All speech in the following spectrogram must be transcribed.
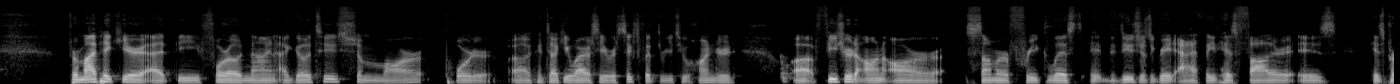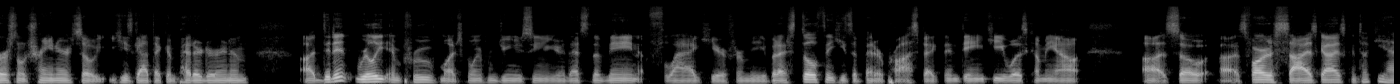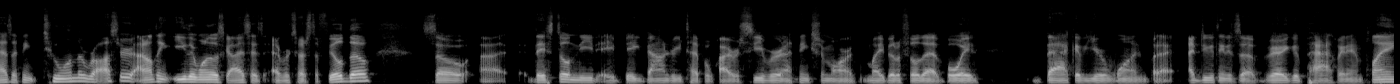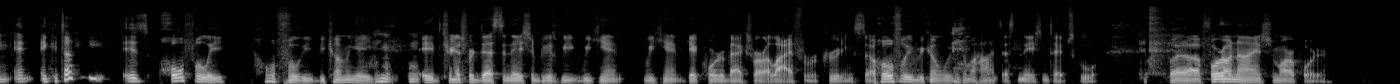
for my pick here at the 409, I go to Shamar Porter, uh, Kentucky wide receiver, six foot three, 200, uh, featured on our summer freak list. The dude's just a great athlete. His father is his personal trainer, so he's got that competitor in him. Uh, didn't really improve much going from junior to senior year. That's the main flag here for me. But I still think he's a better prospect than Dane Key was coming out. Uh, so uh, as far as size guys, Kentucky has I think two on the roster. I don't think either one of those guys has ever touched the field though. So uh, they still need a big boundary type of wide receiver, and I think Shamar might be able to fill that void back of year one. But I, I do think it's a very good pathway to him playing. And, and Kentucky is hopefully, hopefully becoming a, a transfer destination because we we can't we can't get quarterbacks for our life for recruiting. So hopefully we become we become a hot destination type school. But uh 409 Shamar Porter.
